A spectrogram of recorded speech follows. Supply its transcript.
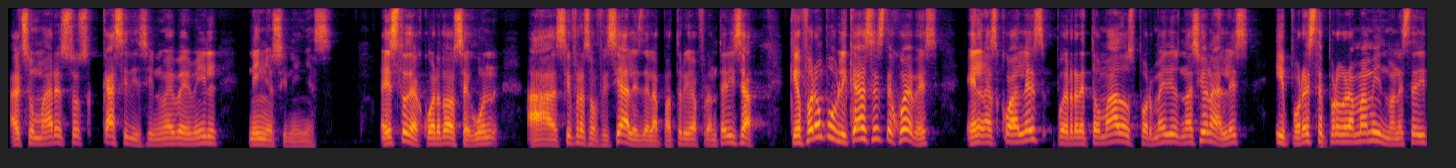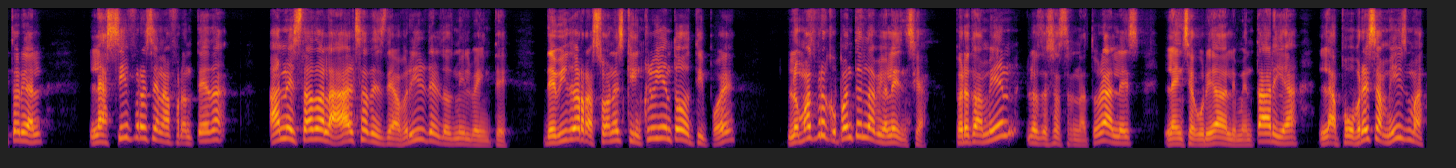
al sumar esos casi 19 mil niños y niñas. Esto de acuerdo a según a cifras oficiales de la patrulla fronteriza, que fueron publicadas este jueves, en las cuales, pues retomados por medios nacionales, y por este programa mismo, en este editorial, las cifras en la frontera han estado a la alza desde abril del 2020, debido a razones que incluyen todo tipo. ¿eh? Lo más preocupante es la violencia, pero también los desastres naturales, la inseguridad alimentaria, la pobreza misma,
